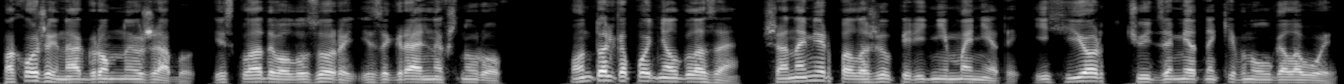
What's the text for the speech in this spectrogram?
похожий на огромную жабу, и складывал узоры из игральных шнуров. Он только поднял глаза. Шанамир положил перед ним монеты, и Хьорд чуть заметно кивнул головой.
